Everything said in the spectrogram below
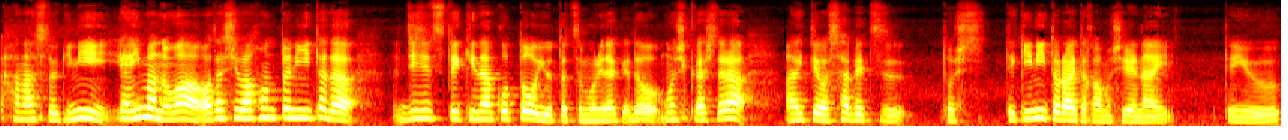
話す時にいや今のは私は本当にただ事実的なことを言ったつもりだけどもしかしたら相手は差別とし的に捉えたかもしれないっていう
